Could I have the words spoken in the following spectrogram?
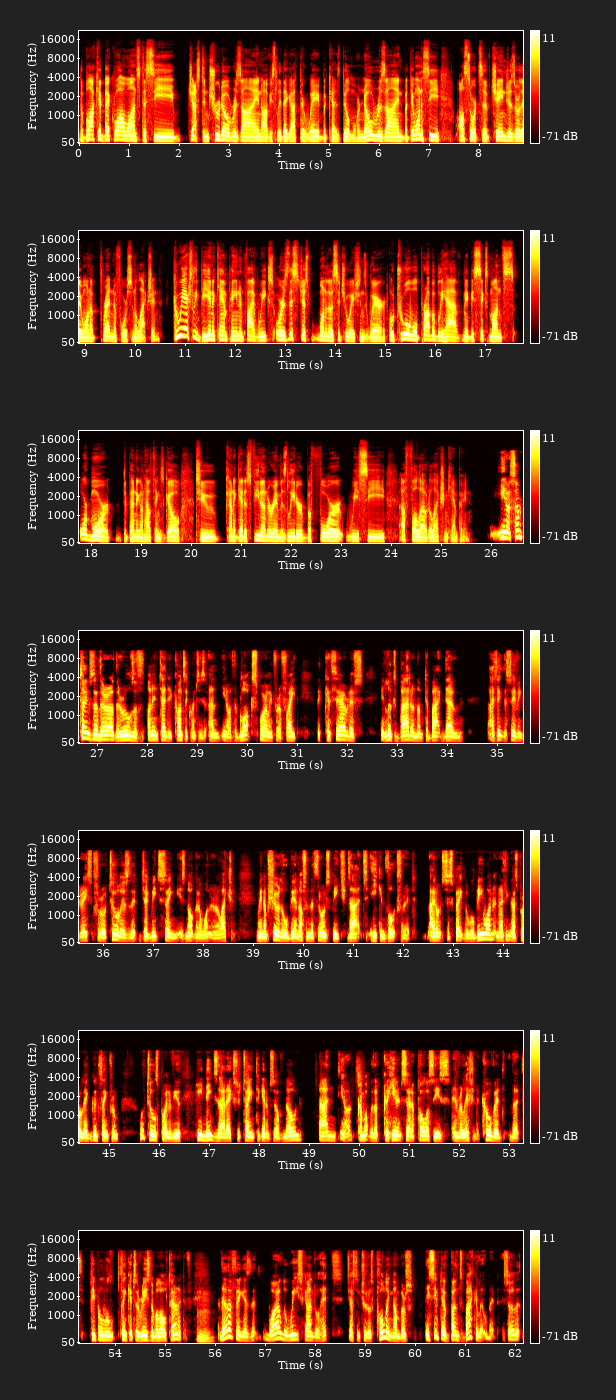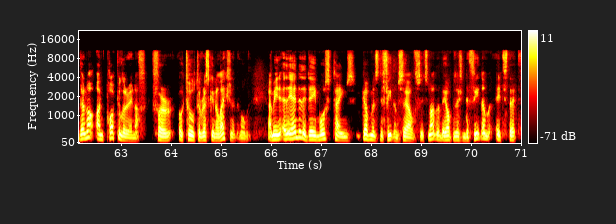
The Bloc Québécois wants to see Justin Trudeau resign. Obviously, they got their way because Bill Morneau resigned, but they want to see all sorts of changes or they want to threaten to force an election. Could we actually be in a campaign in five weeks, or is this just one of those situations where O'Toole will probably have maybe six months or more, depending on how things go, to kind of get his feet under him as leader before we see a full out election campaign? you know, sometimes there are the rules of unintended consequences. And, you know, if the bloc's spoiling for a fight, the Conservatives, it looks bad on them to back down. I think the saving grace for O'Toole is that Jagmeet Singh is not going to want an election. I mean, I'm sure there will be enough in the throne speech that he can vote for it. I don't suspect there will be one, and I think that's probably a good thing from O'Toole's point of view. He needs that extra time to get himself known and you know come up with a coherent set of policies in relation to COVID that people will think it's a reasonable alternative. Mm-hmm. The other thing is that while the WE scandal hit Justin Trudeau's polling numbers, they seem to have bounced back a little bit. So they're not unpopular enough for O'Toole to risk an election at the moment. I mean, at the end of the day, most times governments defeat themselves. It's not that the opposition defeat them; it's that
